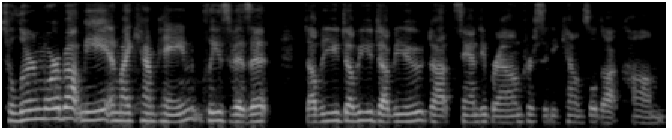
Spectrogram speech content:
To learn more about me and my campaign, please visit www.sandybrownforcitycouncil.com.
